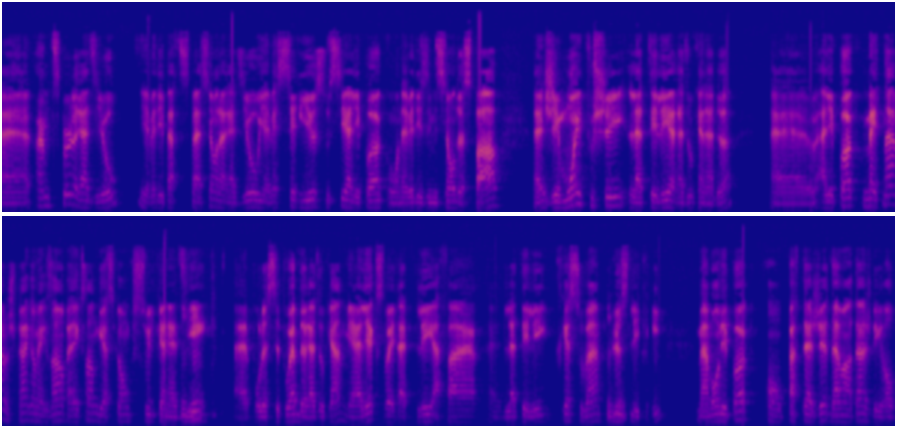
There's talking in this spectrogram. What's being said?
Euh, un petit peu de radio, il y avait des participations à la radio. Il y avait Sirius aussi à l'époque où on avait des émissions de sport. Euh, j'ai moins touché la télé à Radio-Canada. Euh, à l'époque, maintenant, je prends comme exemple Alexandre Gascon qui suit le Canadien mm-hmm. euh, pour le site web de Radio-Can, mais Alex va être appelé à faire de la télé très souvent, mm-hmm. plus l'écrit. Mais à mon époque, on partageait davantage des rôles.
